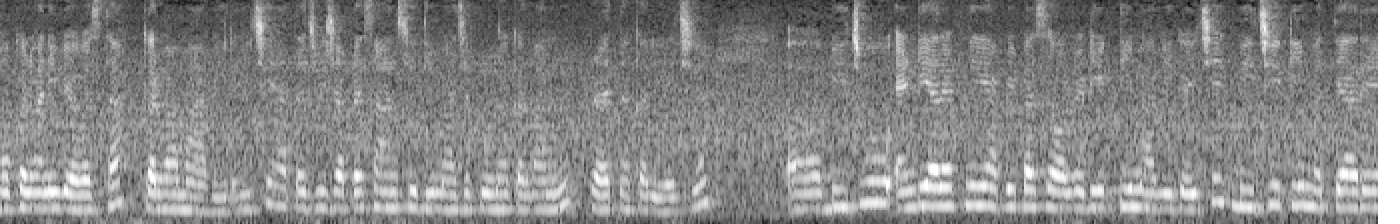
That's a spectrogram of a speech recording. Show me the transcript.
મોકલવાની વ્યવસ્થા કરવામાં આવી રહી છે. આ તજવીજ આપણે સાંજ સુધીમાં આજે પૂર્ણ કરવાનો પ્રયત્ન કરીએ છીએ. બીજું એનડીઆરએફની આપણી પાસે ઓલરેડી એક ટીમ આવી ગઈ છે. એક બીજી ટીમ અત્યારે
